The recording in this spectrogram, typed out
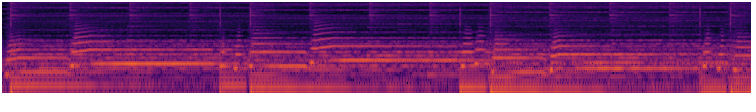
Thank you.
